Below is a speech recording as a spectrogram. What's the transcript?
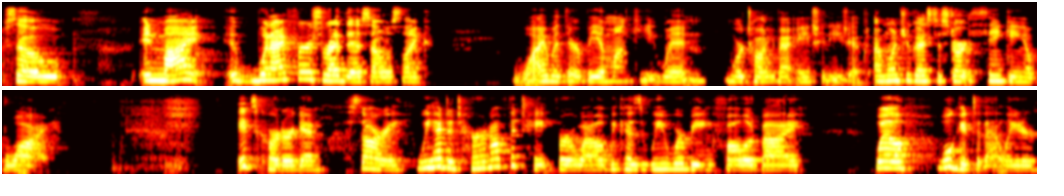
So, in my when I first read this, I was like, why would there be a monkey when we're talking about ancient Egypt? I want you guys to start thinking of why. It's Carter again. Sorry, we had to turn off the tape for a while because we were being followed by. Well, we'll get to that later.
